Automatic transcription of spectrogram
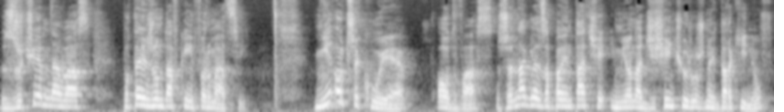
Zrzuciłem na was potężną dawkę informacji. Nie oczekuję od was, że nagle zapamiętacie imiona 10 różnych Darkinów,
